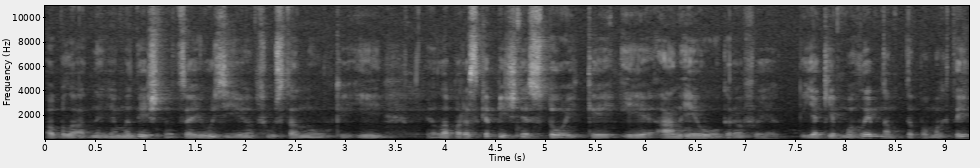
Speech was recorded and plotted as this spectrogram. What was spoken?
обладнання. Медично це і УЗІ установки, і лапароскопічні стойки, і ангіографи, які б могли б нам допомогти е,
